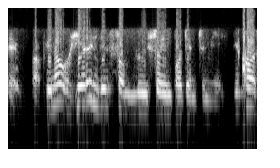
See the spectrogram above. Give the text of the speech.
Uh, you know, hearing this from Lou is so important to me because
